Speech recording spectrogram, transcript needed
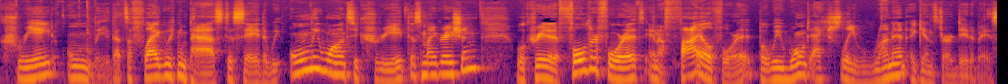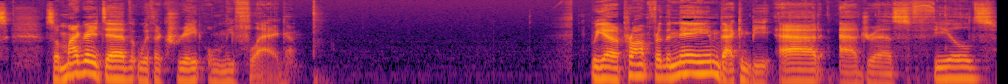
create only. That's a flag we can pass to say that we only want to create this migration. We'll create a folder for it and a file for it, but we won't actually run it against our database. So migrate dev with a create only flag. We get a prompt for the name. That can be add address fields.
